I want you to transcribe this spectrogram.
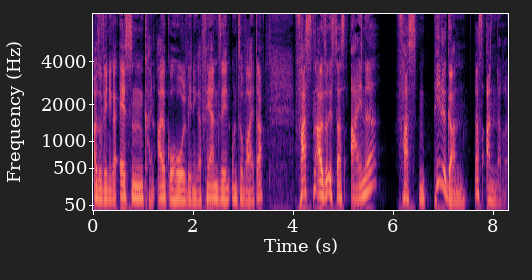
Also weniger Essen, kein Alkohol, weniger Fernsehen und so weiter. Fasten also ist das eine, Fasten pilgern das andere.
